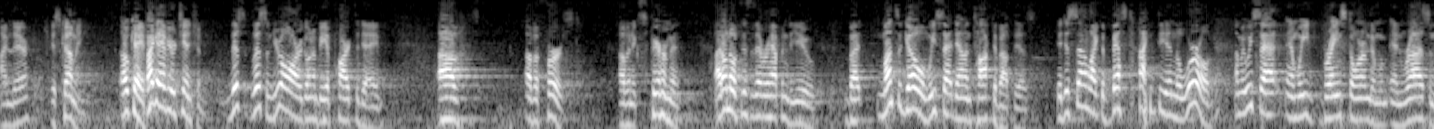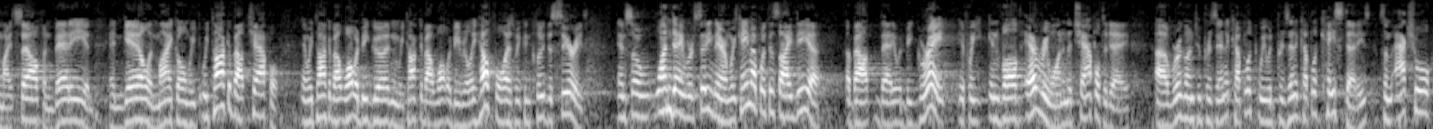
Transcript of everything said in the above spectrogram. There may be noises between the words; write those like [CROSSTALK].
I'm there. It's coming. Okay, if I could have your attention. This, listen, you all are going to be a part today of, of a first, of an experiment. I don't know if this has ever happened to you, but months ago when we sat down and talked about this, it just sounded like the [LAUGHS] best idea in the world. I mean, we sat and we brainstormed, and, and Russ and myself and Betty and, and Gail and Michael, and we, we talked about chapel, and we talked about what would be good, and we talked about what would be really helpful as we conclude the series. And so one day we're sitting there, and we came up with this idea about that it would be great if we involved everyone in the chapel today. Uh, we're going to present a couple of, we would present a couple of case studies, some actual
